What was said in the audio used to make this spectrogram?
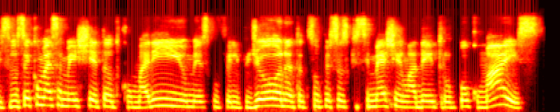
E se você começa a mexer tanto com o Marinho, mesmo com o Felipe Jonathan, que são pessoas que se mexem lá dentro um pouco mais,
